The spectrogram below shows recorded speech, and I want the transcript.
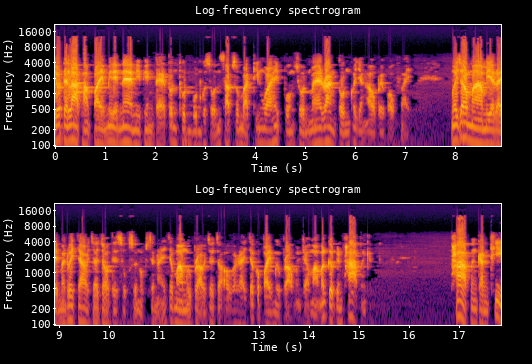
ยศได้ลาภผ่านไปไม่ได้แน่มีเพียงแต่ต้นทุนบุญกุศลทรัพย์สมบัติทิ้งไว้ให้ปวงชนแม้ร่างตนก็ยังเอาไปเผาไฟ เมื่อเจ้ามามีอะไรมาด้วยเจ้าเจ้าจะแต่สุขสนุกสนานจะมามือเปล่าเจ้าจะเอาอะไร เจ้าก็ไปมือเปล่าเหมือนเจ้ามา มันเกิดเป็นภาพเหมือนกัน ภาพเหมือนกันที่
